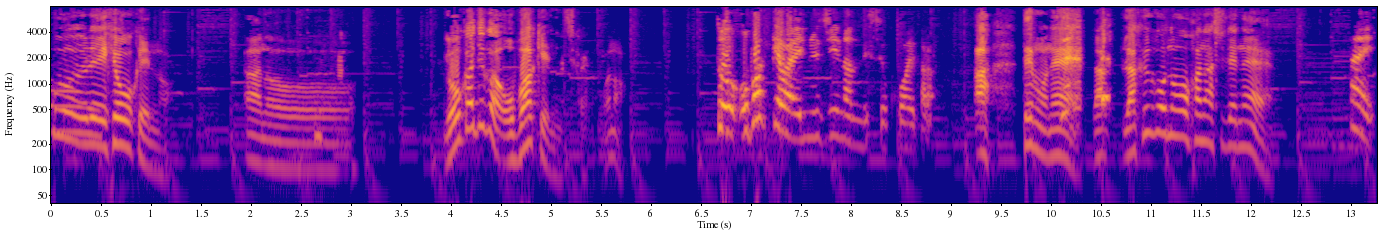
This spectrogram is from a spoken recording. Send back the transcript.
これ、兵庫県の、あのー 妖怪というかお化けに近いのかな。そう、お化けは NG なんですよ、怖いから。あ、でもね、ら落語のお話でね、はい。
